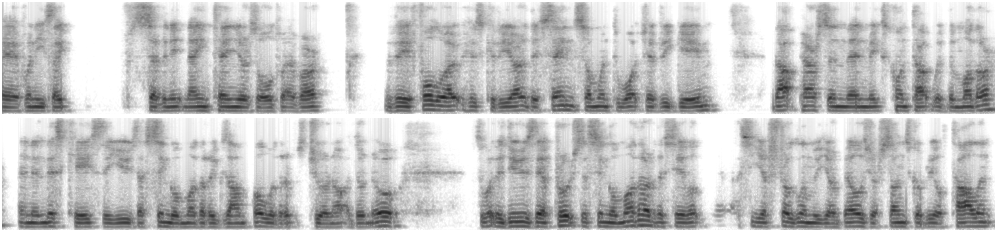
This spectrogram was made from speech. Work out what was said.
uh, when he's like seven, eight, nine, ten years old, whatever. They follow out his career. They send someone to watch every game. that person then makes contact with the mother. And in this case, they used a single mother example, whether it was true or not, I don't know. So what they do is they approach the single mother. They say, look, I see you're struggling with your bills. Your son's got real talent.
